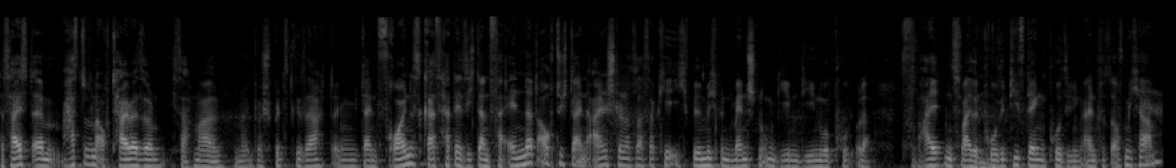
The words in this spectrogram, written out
Das heißt, ähm, hast du dann auch teilweise, ich sag mal, überspitzt gesagt, dein Freundeskreis hat er sich dann verändert, auch durch deine Einstellung, dass du sagst, okay, ich will mich mit Menschen umgeben, die nur oder verhaltensweise mhm. positiv denken, positiven Einfluss auf mich haben?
